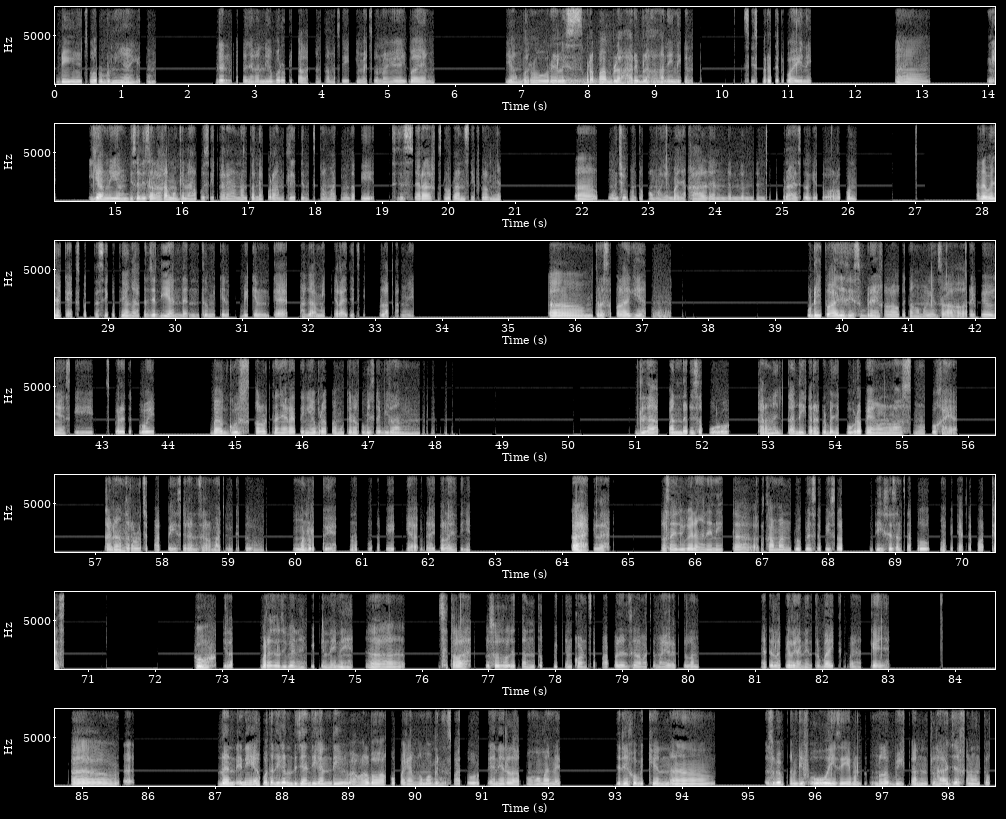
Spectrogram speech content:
di seluruh dunia gitu. Dan katanya kan dia baru dikalahkan sama si Kimetsu no Yaiba yang yang baru rilis beberapa belah hari belakangan ini kan si Spirited Away ini. Um, yang yang bisa disalahkan mungkin aku sih karena nontonnya kurang teliti dan segala macam tapi secara keseluruhan si filmnya uh, mencoba untuk ngomongin banyak hal dan dan dan, dan cukup berhasil gitu walaupun ada banyak ekspektasiku tuh yang gak kejadian dan itu bikin bikin kayak agak mikir aja sih belakangnya. Um, terus apa lagi ya? Udah itu aja sih sebenarnya kalau kita ngomongin soal reviewnya si Spirited Away. Bagus kalau ditanya ratingnya berapa mungkin aku bisa bilang 8 dari 10 karena tadi karena ada banyak beberapa yang lolos menurutku kayak kadang terlalu cepat pace dan segala macam gitu. Menurutku ya menurutku. Tapi ya udah itulah intinya. Ah gila. Selesai juga dengan ini. Kita rekaman 12 episode di season 1 Movie Kaca Podcast. Huh gila. Berhasil juga nih bikin ini. Uh, setelah kesulitan untuk bikin konsep apa dan segala macam akhirnya film adalah pilihan yang terbaik kayaknya. Uh, dan ini aku tadi kan udah janji kan di awal bahwa aku pengen ngumumin sesuatu ini adalah pengumuman ya jadi aku bikin uh, sebenarnya bukan giveaway sih melebihkan adalah ajakan untuk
